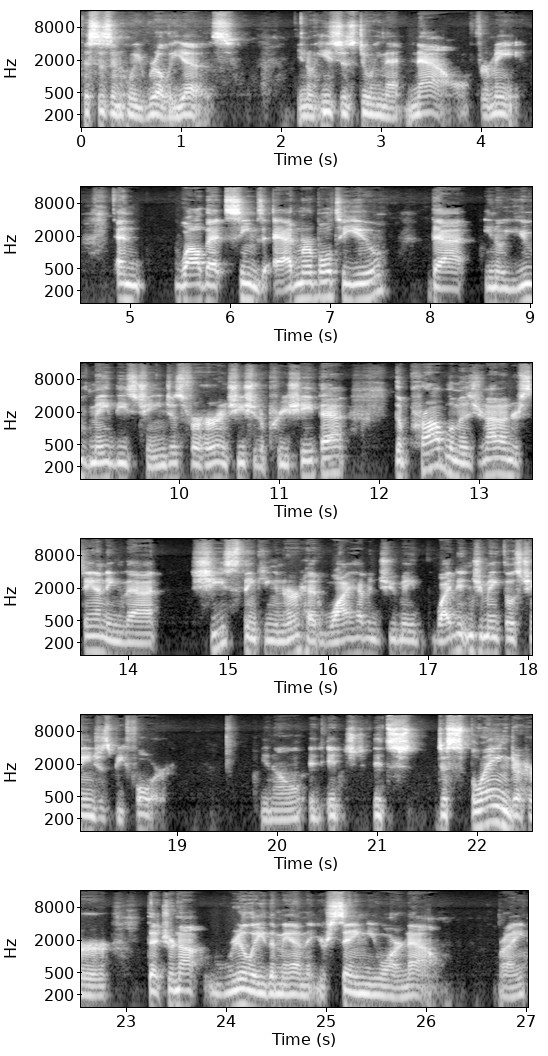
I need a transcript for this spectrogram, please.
This isn't who he really is. You know, he's just doing that now for me. And while that seems admirable to you, that, you know, you've made these changes for her and she should appreciate that. The problem is you're not understanding that she's thinking in her head, why haven't you made, why didn't you make those changes before? You know, it, it it's displaying to her that you're not really the man that you're saying you are now, right?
